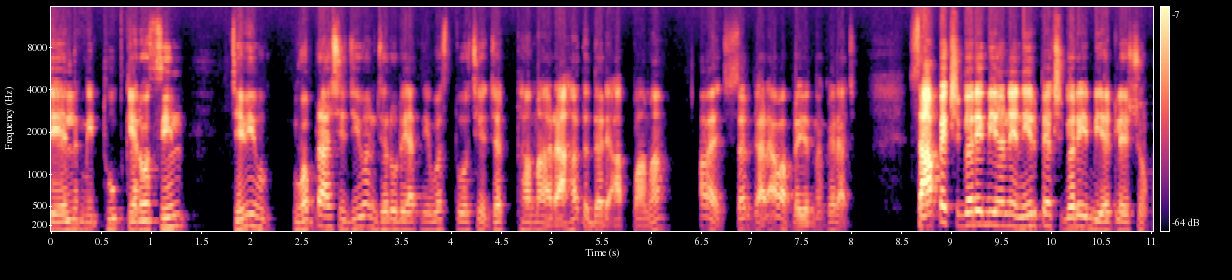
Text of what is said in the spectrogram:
તેલ, મીઠું, કેરોસીન જેવી વપરાશી જીવન જરૂરિયાતની વસ્તુઓ છે, જથ્થામાં રાહત દરે આપવામાં આવે સરકાર આવા પ્રયત્ન કર્યા છે. સાપેક્ષ ગરીબી અને નિરપેક્ષ ગરીબી એટલે શું?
